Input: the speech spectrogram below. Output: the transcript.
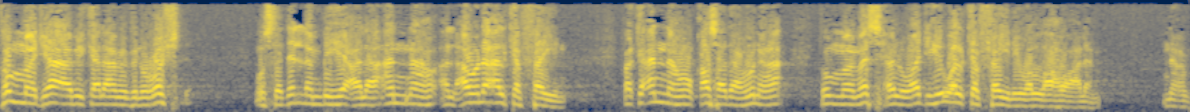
ثم جاء بكلام ابن رشد مستدلا به على انه الأولى الكفين فكأنه قصد هنا ثم مسح الوجه والكفين والله أعلم. نعم.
